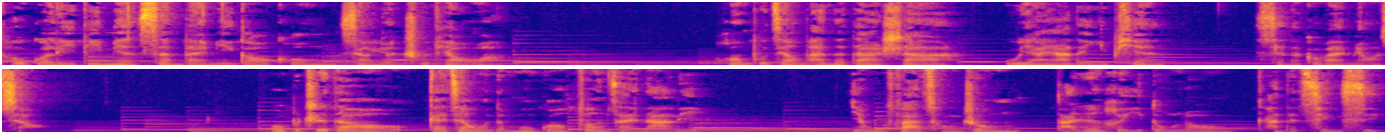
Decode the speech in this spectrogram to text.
透过离地面三百米高空向远处眺望，黄浦江畔的大厦乌压压的一片，显得格外渺小。我不知道该将我的目光放在哪里，也无法从中。把任何一栋楼看得清晰，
